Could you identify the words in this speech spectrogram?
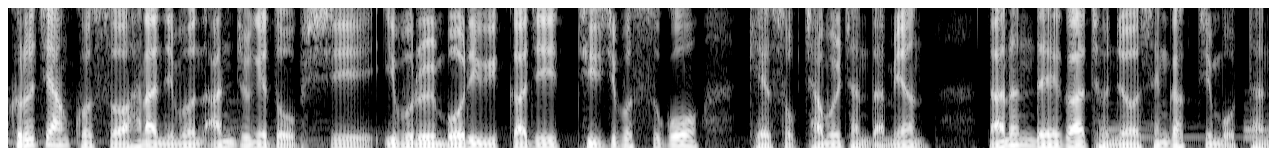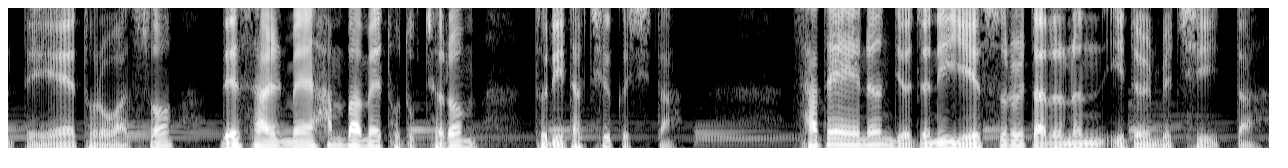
그러지 않고서 하나님은 안중에도 없이 이불을 머리 위까지 뒤집어 쓰고 계속 잠을 잔다면 나는 내가 전혀 생각지 못한 때에 돌아와서 내 삶의 한밤의 도둑처럼 들이닥칠 것이다. 사대에는 여전히 예수를 따르는 이들 몇이 있다.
